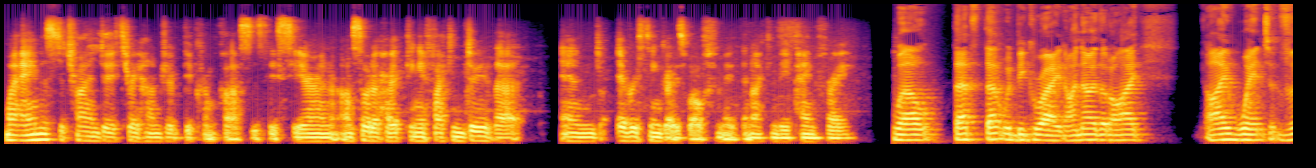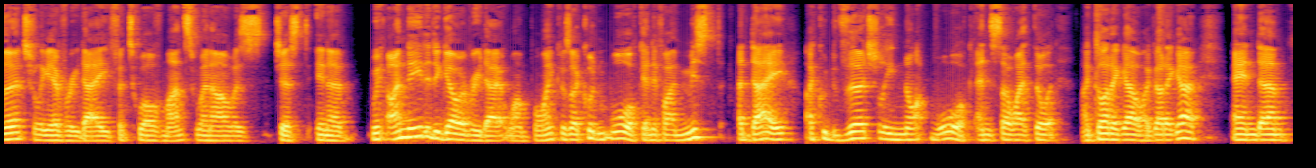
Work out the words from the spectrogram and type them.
my aim is to try and do 300 Bikram classes this year. And I'm sort of hoping if I can do that and everything goes well for me, then I can be pain free. Well, that that would be great. I know that I I went virtually every day for 12 months when I was just in a I needed to go every day at one point because I couldn't walk and if I missed a day, I could virtually not walk. And so I thought I got to go, I got to go. And um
